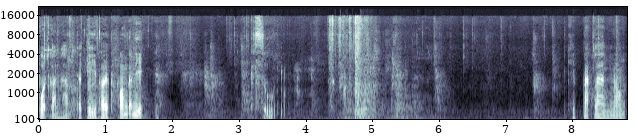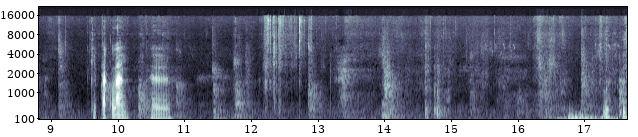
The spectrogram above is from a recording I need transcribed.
ปลดก่อนครับ จะตีพร้อมกันอีก กระสูบคลิปปักล่างน้องคลิปปักล่าง เออ อุ๊ยอุ๊ย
